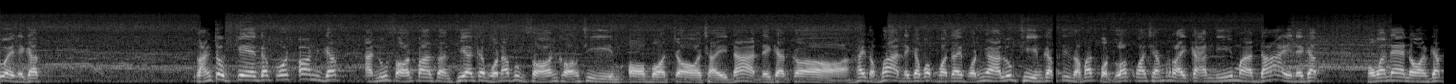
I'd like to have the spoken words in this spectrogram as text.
ด้วยนะครับ หลังจบเกมครับโค้ชอ้อนครับ อนุสรณ์ปานสันเทียครับหัวหน้าผู้ฝึกสอนของทีมอบจชัยนาทนะครับก็ให้สัมภาษณ์นะครับว่าพอใจผลงานลูกทีมครับที่สามารถปลดล็อกคว้าแชมป์รายการนี้มาได้นะครับ เพราะว่าแน่นอนครับ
